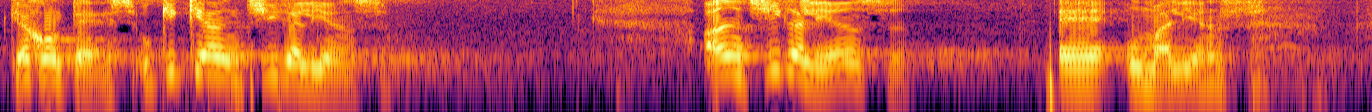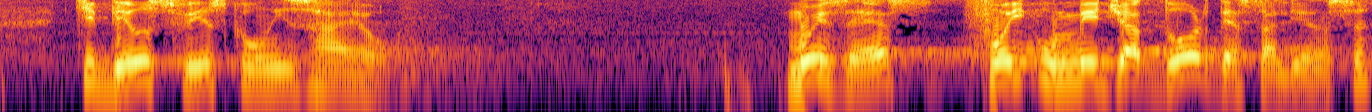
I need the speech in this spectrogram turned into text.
O que acontece? O que é a antiga aliança? A antiga aliança é uma aliança que Deus fez com Israel. Moisés foi o mediador dessa aliança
